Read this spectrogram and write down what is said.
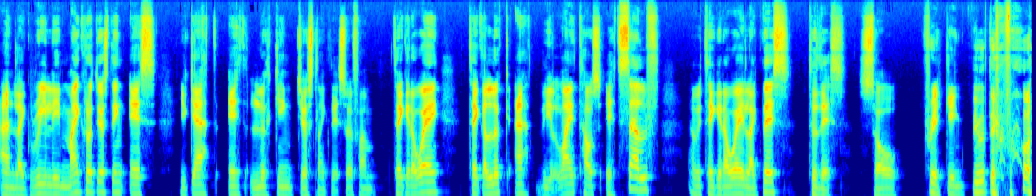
and like really micro adjusting is you get it looking just like this. So if I take it away, take a look at the lighthouse itself, and we take it away like this to this. So freaking beautiful.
